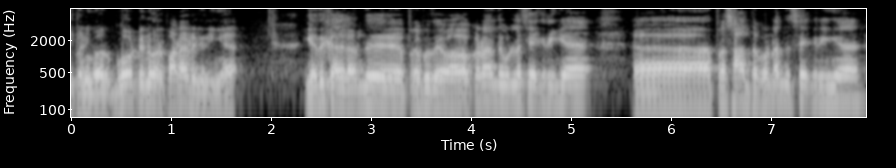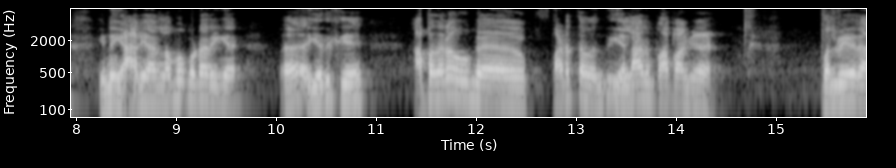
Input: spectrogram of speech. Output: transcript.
இப்போ நீங்கள் ஒரு கோட்டுன்னு ஒரு படம் எடுக்கிறீங்க எதுக்கு அதில் வந்து பிரபுதேவாவை கொண்டாந்து உள்ளே சேர்க்குறீங்க? பிரசாந்தை கொண்டாந்து சேர்க்குறீங்க? இன்னும் யார் யாரெல்லாமோ கொண்டாடுறீங்க. எதுக்கு? அப்போ தானே உங்கள் படத்தை வந்து எல்லாரும் பார்ப்பாங்க. பல்வேறு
